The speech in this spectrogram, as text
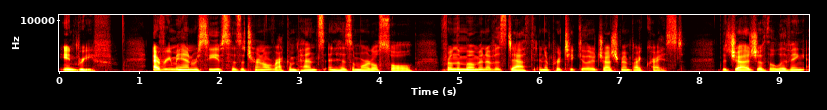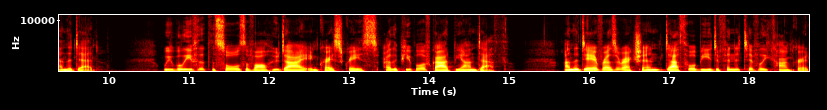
In brief, every man receives his eternal recompense in his immortal soul from the moment of his death in a particular judgment by Christ, the judge of the living and the dead. We believe that the souls of all who die in Christ's grace are the people of God beyond death. On the day of resurrection, death will be definitively conquered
